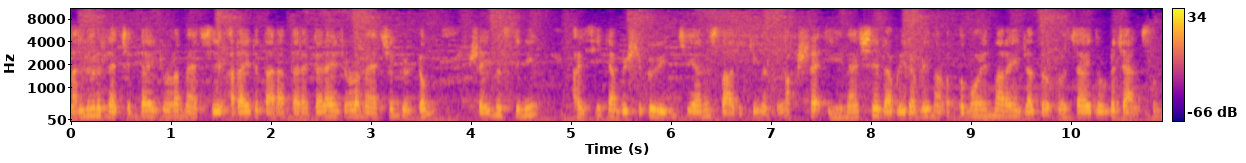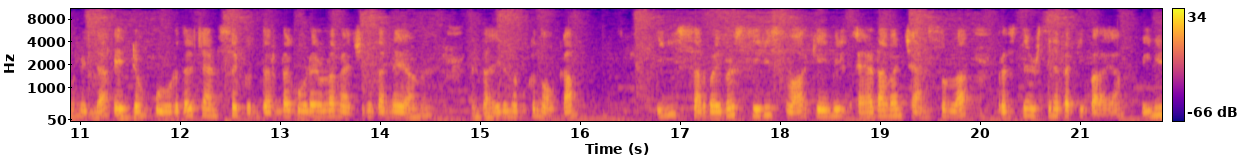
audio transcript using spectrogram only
നല്ലൊരു ലെജൻഡായിട്ടുള്ള മാച്ച് അതായത് തരാത്തരക്കാരായിട്ടുള്ള മാച്ചും കിട്ടും. ഷെയ്മസിന് ഐ സി ചാമ്പ്യൻഷിപ്പ് വിൻ ചെയ്യാനും സാധിക്കുമെന്ന്. പക്ഷെ ഈ മാച്ച് ഡബ്ല്യു ഡബ്ല്യു നടത്തുമോ എന്നറിയില്ല. ട്രിപ്പിൾ എച്ച് ആയതുകൊണ്ട് ചാൻസ് ഒന്നുമില്ല ഏറ്റവും കൂടുതൽ ചാൻസ് ഗുന്തറിന്റെ കൂടെയുള്ള മാച്ചിന് തന്നെയാണ്. എന്തായാലും നമുക്ക് നോക്കാം. ഇനി സർവൈവൽ സീരീസ് വാർ ഗെയിമിൽ ആവാൻ ചാൻസ് ഉള്ള പ്രസ്തേഴ്സിനെ പറ്റി പറയാം. ഇനി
